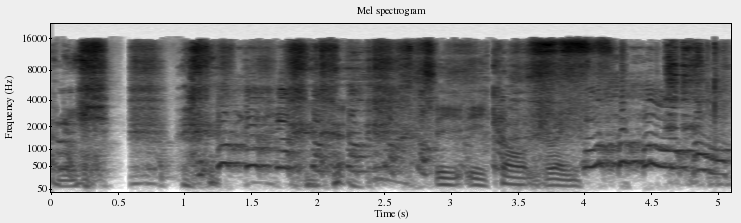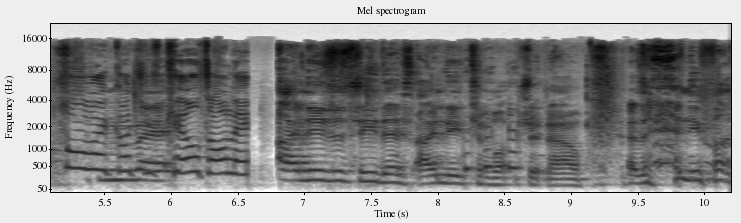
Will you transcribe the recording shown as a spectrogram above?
and he he, he can't drink. Oh my god, Mate. you've killed Ollie. I need to see this. I need to watch it now. Has anyone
